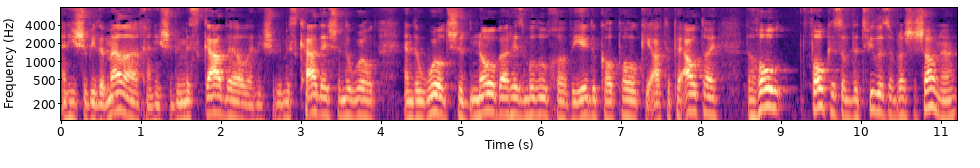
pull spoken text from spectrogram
and He should be the melech, and He should be miskadel, and He should be miskadesh in the world, and the world should know about His melucha v'yedu kol pol ki. The whole focus of the tefillahs of Rosh Hashanah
